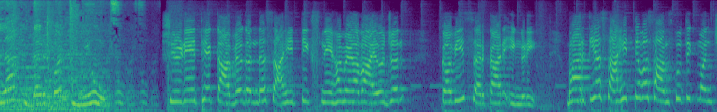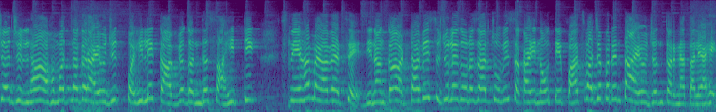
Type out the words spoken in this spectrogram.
दर्पण न्यूज. शिर्डी येथे काव्यगंध साहित्यिक स्नेह मेळावा आयोजन कवी सरकार इंगडी. भारतीय साहित्य व सांस्कृतिक मंच जिल्हा अहमदनगर आयोजित पहिले काव्यगंध साहित्यिक स्नेह मेळाव्याचे दिनांक अठ्ठावीस जुलै दोन हजार चोवीस सकाळी नऊ ते पाच वाजेपर्यंत आयोजन करण्यात आले आहे.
